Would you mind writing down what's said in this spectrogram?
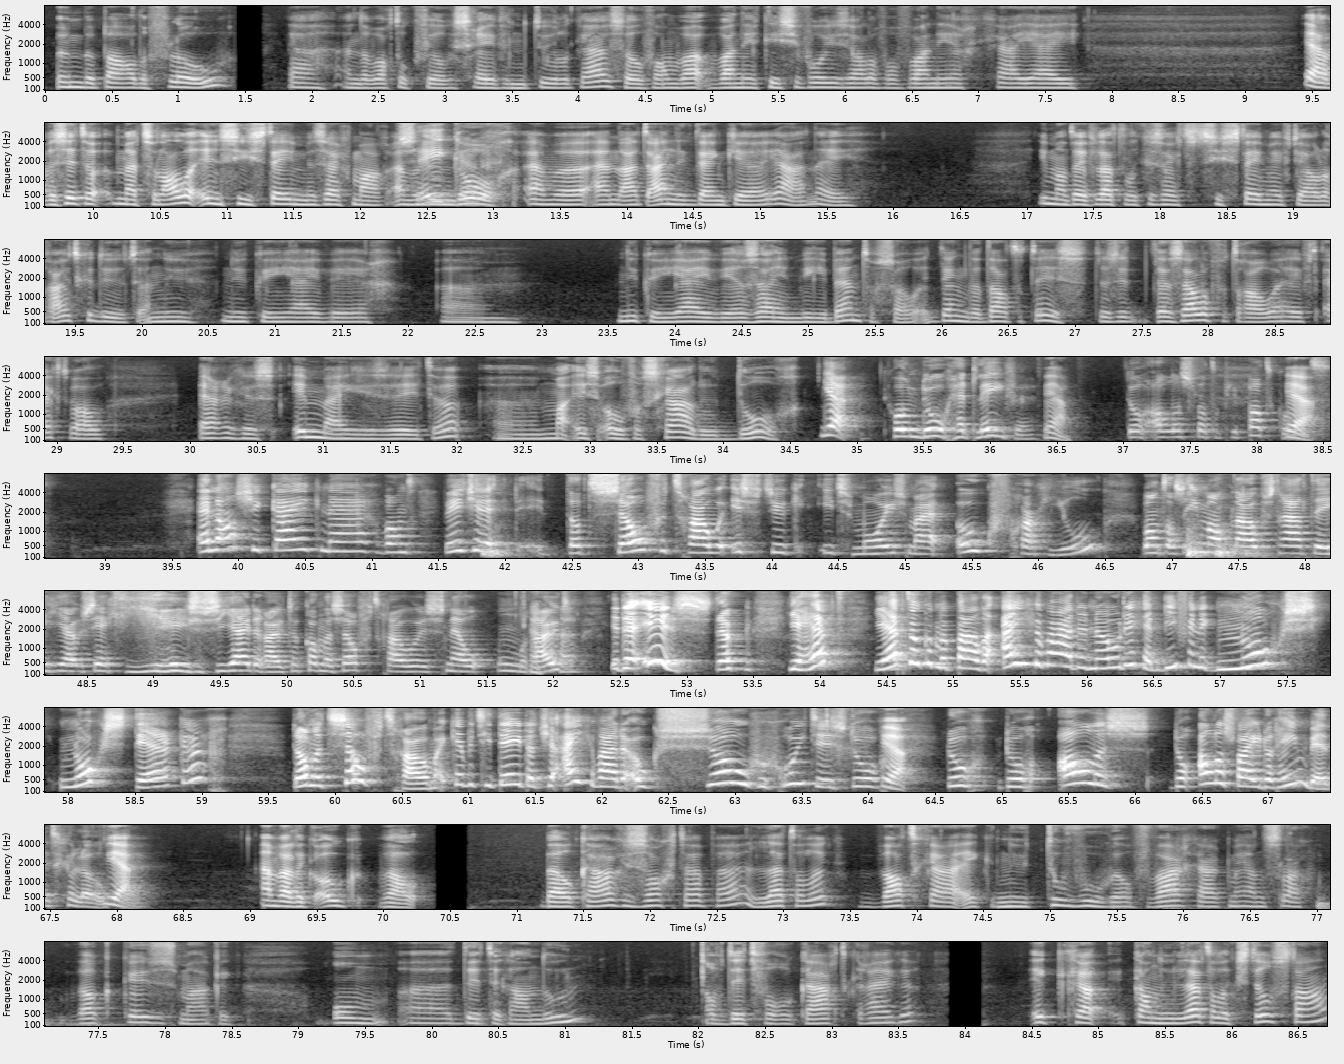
een bepaalde flow. Ja, en er wordt ook veel geschreven natuurlijk, hè, zo van wa- wanneer kies je voor jezelf of wanneer ga jij... Ja, we zitten met z'n allen in systemen, zeg maar, en we doen door. En, we, en uiteindelijk denk je, ja, nee, Iemand heeft letterlijk gezegd, het systeem heeft jou eruit geduwd. En nu, nu kun jij weer, ehm, nu kun jij weer zijn wie je bent of zo. Ik denk dat dat het is. Dus het, dat zelfvertrouwen heeft echt wel ergens in mij gezeten, eh, maar is overschaduwd door. Ja, gewoon door het leven. Ja, Door alles wat op je pad komt. Ja. En als je kijkt naar, want weet je, dat zelfvertrouwen is natuurlijk iets moois, maar ook fragiel. Want als iemand nou op straat tegen jou zegt, jezus, zie jij eruit, dan kan dat zelfvertrouwen snel onderuit. Ja, dat is. Dat, je, hebt, je hebt ook een bepaalde eigenwaarde nodig en die vind ik nog, nog sterker dan het zelfvertrouwen. Maar ik heb het idee dat je eigenwaarde ook zo gegroeid is door, ja, door, door, alles, door alles waar je doorheen bent gelopen. ja. En wat ik ook wel bij elkaar gezocht heb, hè, letterlijk. Wat ga ik nu toevoegen of waar ga ik mee aan de slag? Welke keuzes maak ik om eh, dit te gaan doen? Of dit voor elkaar te krijgen? Ik, ga, ik kan nu letterlijk stilstaan.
